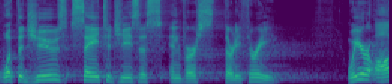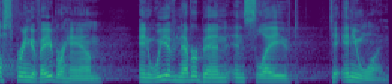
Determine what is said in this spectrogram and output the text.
what the Jews say to Jesus in verse 33 We are offspring of Abraham, and we have never been enslaved to anyone.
